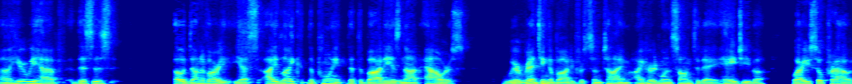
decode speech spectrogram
Uh, here we have, this is Oh, Donavari. Yes, I like the point that the body is not ours. We're renting a body for some time. I heard one song today. Hey, Jiva, why are you so proud?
